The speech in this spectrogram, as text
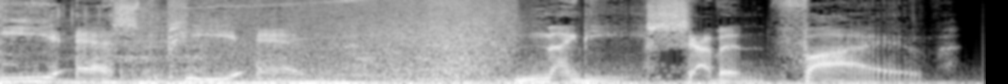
ESPN 97.5.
